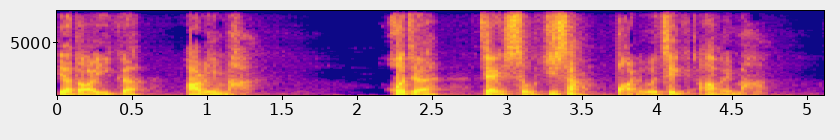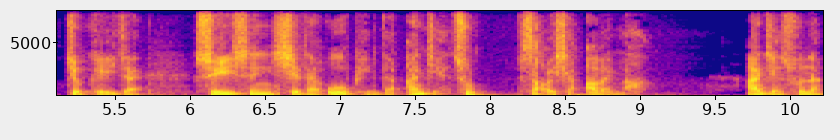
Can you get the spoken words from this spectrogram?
要到一个二维码，或者在手机上保留这个二维码，就可以在随身携带物品的安检处扫一下二维码。安检处呢？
